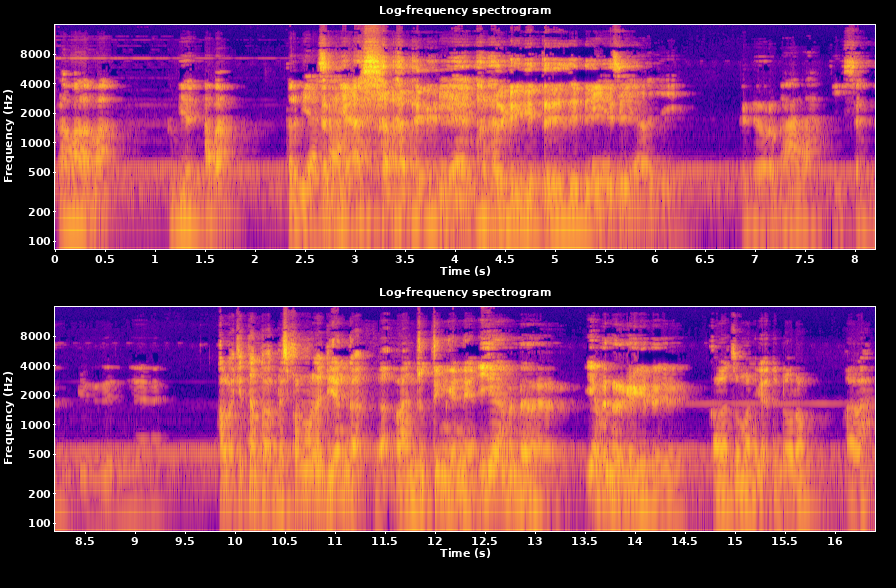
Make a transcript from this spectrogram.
lama-lama kebiasa apa? Terbiasa. Terbiasa. Iya. Hal kayak gitu ya jadi. Iya sih, iya sih. Kedorong alah iseng gitu jadinya. Kalau kita nggak respon malah dia nggak nggak lanjutin kan ya? Iya bener Iya bener kayak gitu ya. Kalau cuman kayak didorong Alah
